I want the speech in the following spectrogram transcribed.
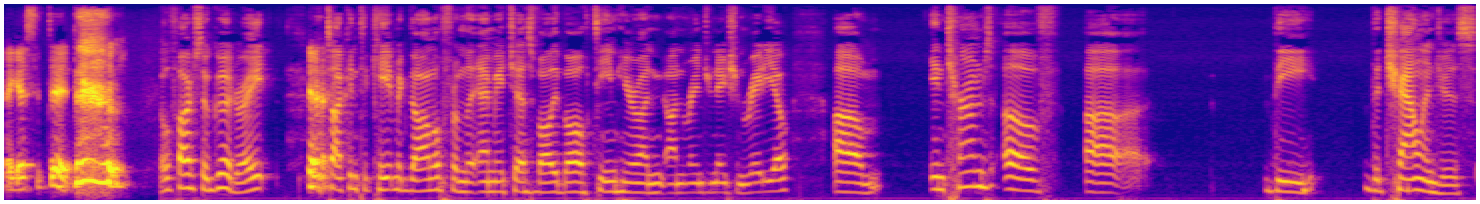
I guess it did. So far, so good, right? We're talking to Kate McDonnell from the MHS volleyball team here on, on Ranger Nation Radio. Um, in terms of uh, the the challenges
